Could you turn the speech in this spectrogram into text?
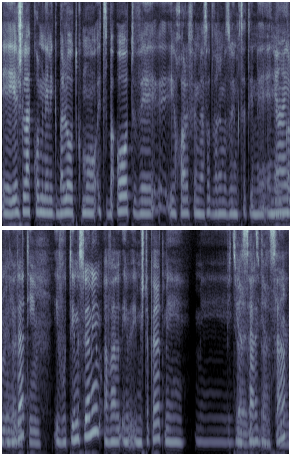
אה, יש לה כל מיני מגבלות כמו אצבעות, והיא יכולה לפעמים לעשות דברים הזויים קצת עם אה, עיניים, כן, כל ולא מיני. עיוותים. עיוותים מסוימים, אבל היא, היא משתפרת מגרסה לגרסה. כן.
